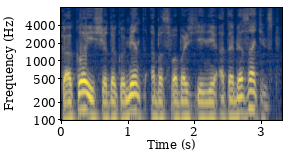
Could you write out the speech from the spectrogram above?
Какой еще документ об освобождении от обязательств?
